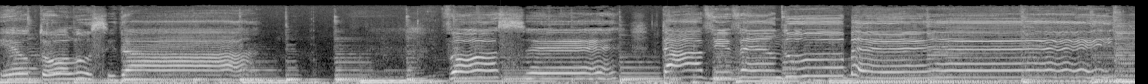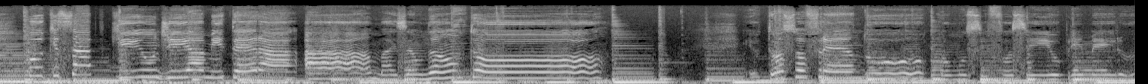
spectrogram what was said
Eu tô lúcida. Você tá vivendo bem. Porque sabe que um dia me terá. Mas eu não tô. Eu tô sofrendo como se fosse o primeiro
